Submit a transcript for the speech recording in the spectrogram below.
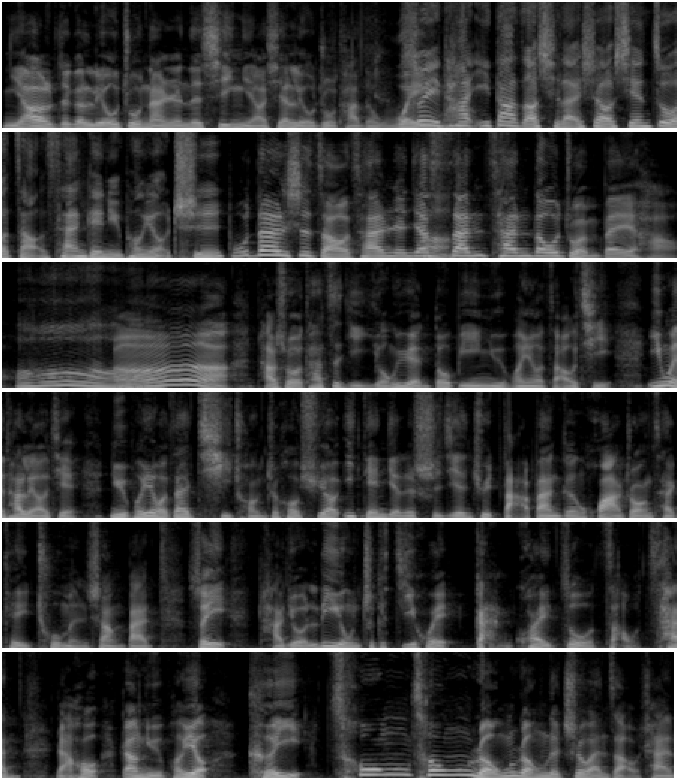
你要这个留住男人的心，你要先留住他的胃。所以他一大早起来是要先做早餐给女朋友吃。不但是早餐，人家嗯三餐都准备好。哦，啊，他说他自己永远都比女朋友早起，因为他了解女朋友在起床之后需要一点点的时间去打扮跟化妆才可以出门上班，所以他就利用这个机会赶快做早餐，然后让女朋友可以从从容容的吃完早餐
